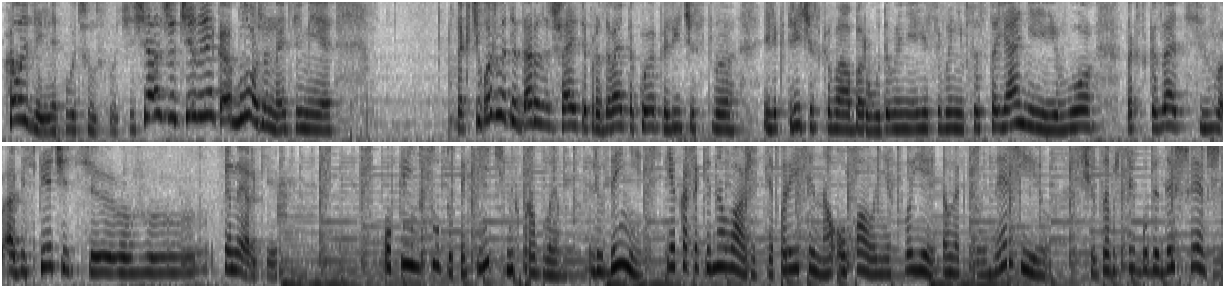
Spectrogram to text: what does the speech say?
Холодильник в лучшем случае. Сейчас же человек обложен этими так чего же вы тогда разрешаете продавать такое количество электрического оборудования, если вы не в состоянии его, так сказать, обеспечить э, энергией? Окрім суто технічних проблем, людині, яка таки наважиться перейти на опалення своєю електроенергією, що завжди буде дешевше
